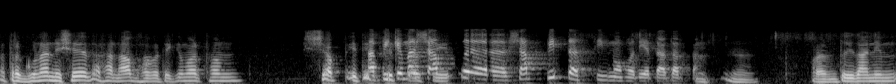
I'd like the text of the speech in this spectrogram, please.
अत्र गुणनिषेधः न भवति। किमर्थं? शप् इति अस्ति महोदय हम्म, हम्म। परन्तु इदानीम्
